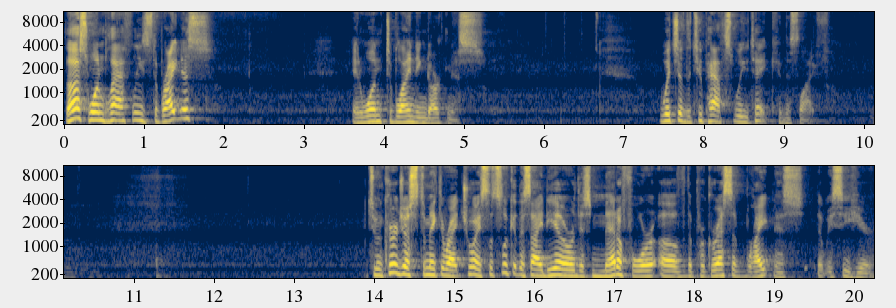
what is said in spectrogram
Thus, one path leads to brightness, and one to blinding darkness. Which of the two paths will you take in this life? To encourage us to make the right choice, let's look at this idea or this metaphor of the progressive brightness that we see here.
